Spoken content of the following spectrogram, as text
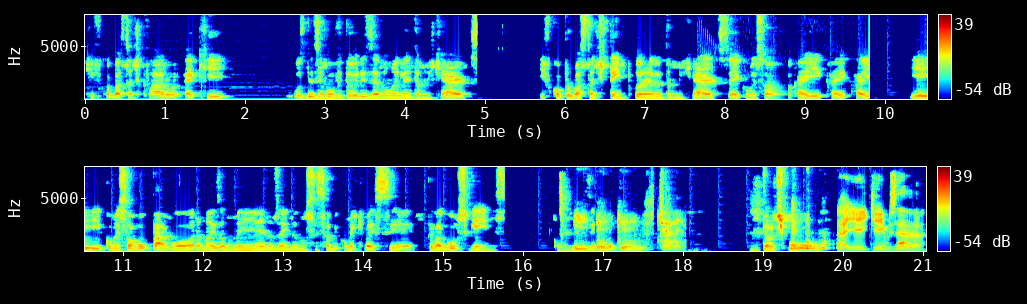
que fica bastante claro é que os desenvolvedores eram Electronic Arts. E ficou por bastante tempo por Electronic Arts. E aí começou a cair, cair, cair. E aí começou a voltar agora, mais ou menos, ainda não se sabe como é que vai ser, pela Ghost Games. Como EA. Games Challenge. Então, tipo, A EA Games é.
